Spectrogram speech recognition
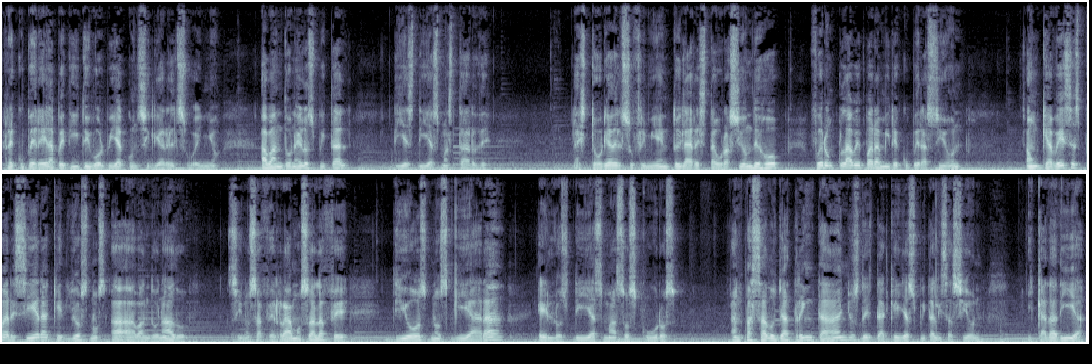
Recuperé el apetito y volví a conciliar el sueño. Abandoné el hospital diez días más tarde. La historia del sufrimiento y la restauración de Job fueron clave para mi recuperación. Aunque a veces pareciera que Dios nos ha abandonado, si nos aferramos a la fe, Dios nos guiará en los días más oscuros. Han pasado ya 30 años desde aquella hospitalización y cada día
